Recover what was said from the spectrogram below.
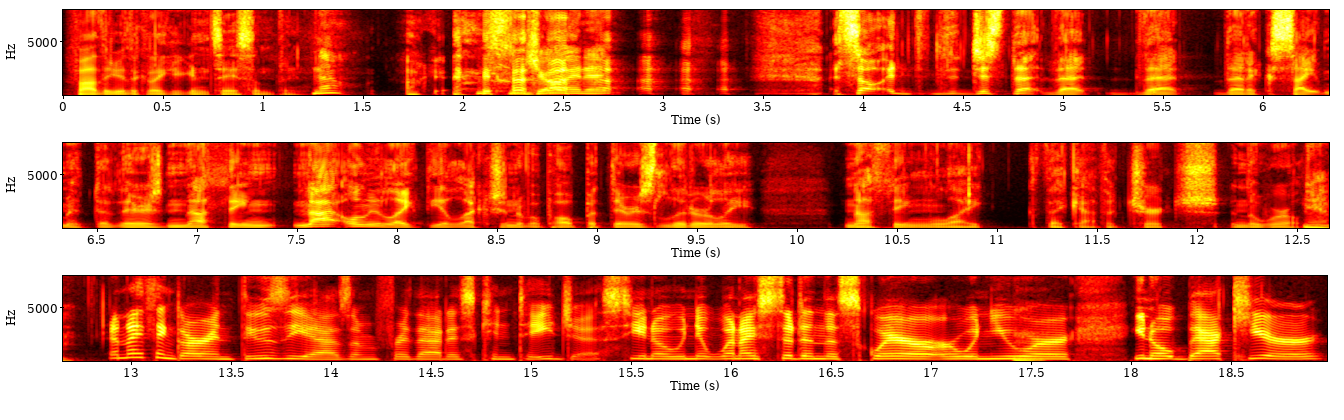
Father, you look like you can say something. No. Okay. Just enjoying it. So uh, it- just that that that that excitement that there's nothing not only like the election of a pope, but there's literally nothing like the Catholic Church in the world. Yeah. And I think our enthusiasm for that is contagious. You know, when, you, when I stood in the square or when you hmm. were, you know, back here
